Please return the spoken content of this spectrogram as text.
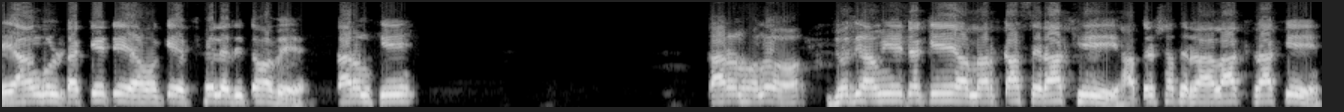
এই আঙ্গুলটা কেটে আমাকে ফেলে দিতে হবে। কারণ কি? কারণ হলো, যদি আমি এটাকে আমার কাছে রাখি, হাতের সাথে রাখ-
